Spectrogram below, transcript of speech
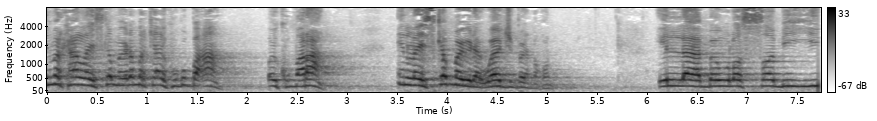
in markaa layska maydho markii ay kugu ba'aan oy ku maraan in layska maydha waajib bay noqon. Ilaa bowla asabiyi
